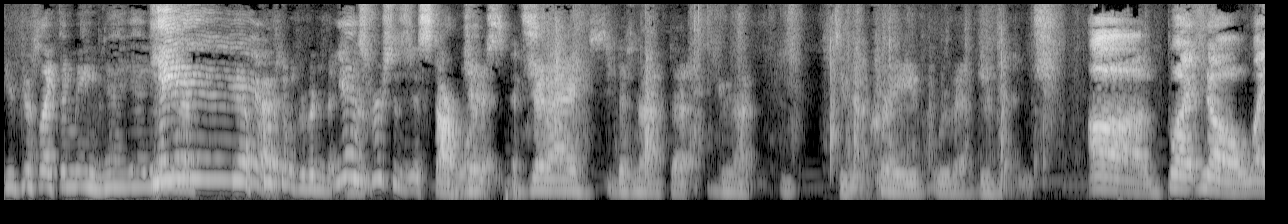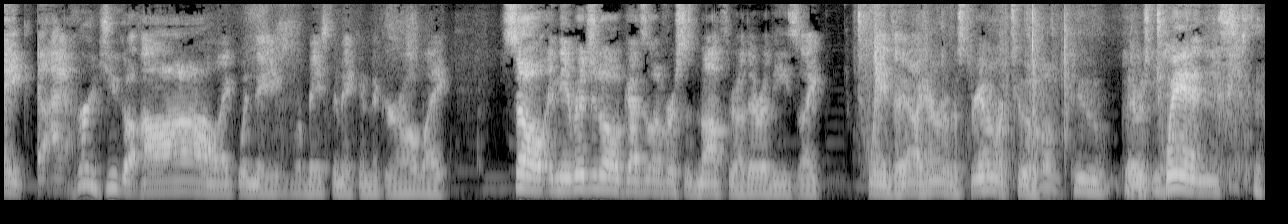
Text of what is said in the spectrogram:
you're just like the meme. Yeah, yeah, Yeah, yeah. yeah, yeah, Yeah, yeah. of course it was Revenge of the Yeah, his first is just Star Wars. Jedi, Star Jedi Wars. does not uh, do not Do not crave revenge. revenge. Uh, but no, like I heard you go ah, like when they were basically making the girl like. So in the original Godzilla versus Mothra, there were these like twins. I don't know. I can't remember if it was three of them or two of them. Two. There was twins. It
